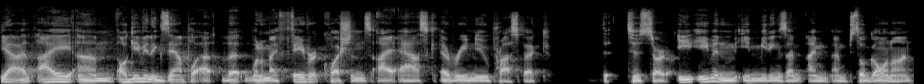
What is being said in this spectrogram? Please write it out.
Yeah, I um, I'll give you an example. Uh, that one of my favorite questions I ask every new prospect to start even in meetings I'm, I'm, I'm still going on.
